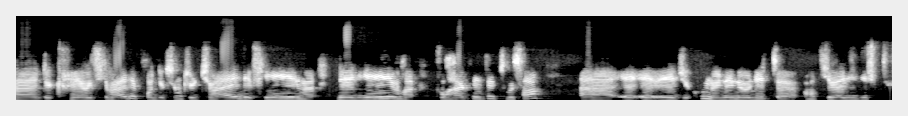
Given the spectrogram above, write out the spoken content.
euh, de créer aussi voilà, des productions culturelles, des films, des livres, pour raconter tout ça. Euh, et, et, et, du coup mener nos luttes euh, anti-validistes.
